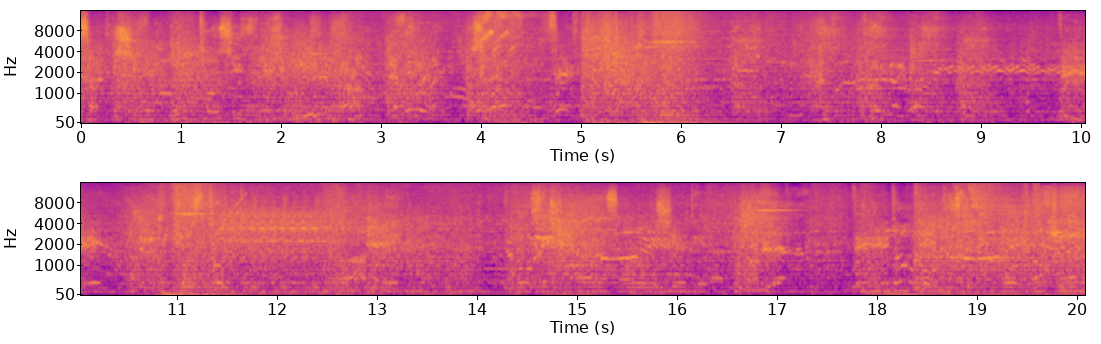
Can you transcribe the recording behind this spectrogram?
さあ死ね鬱陶しいぜどうせ力の差を教えてやる。どうもう諦める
